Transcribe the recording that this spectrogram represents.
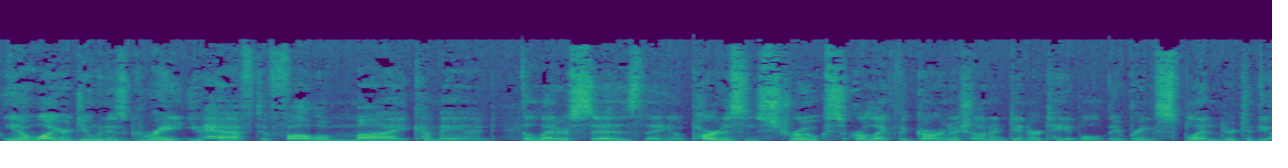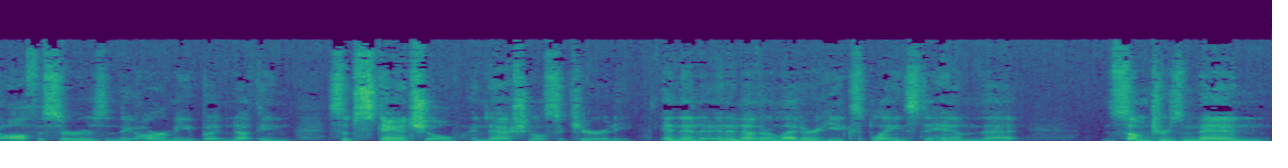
you know while you're doing is great, you have to follow my command. The letter says that you know partisan strokes are like the garnish on a dinner table. They bring splendor to the officers and the army, but nothing substantial in national security. And then in another letter, he explains to him that Sumter's men,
